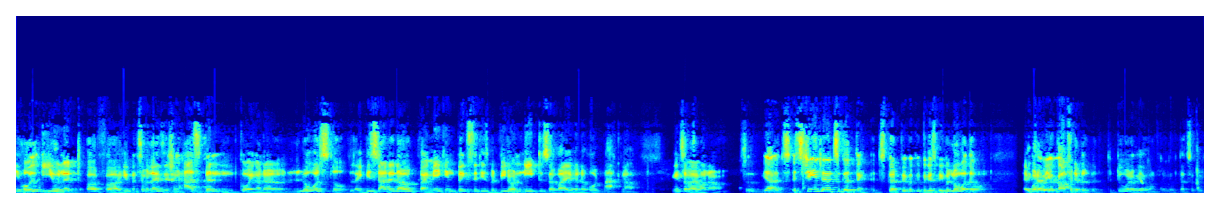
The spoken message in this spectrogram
The whole unit of uh, human civilization has been going on a lower slope. Like we started out by making big cities, but we don't need to survive in a whole pack now. We can survive on our own. So yeah, it's it's changed and it's a good thing. It's good people because people know what they want. Like whatever you're comfortable with, do whatever you're comfortable with. That's okay.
